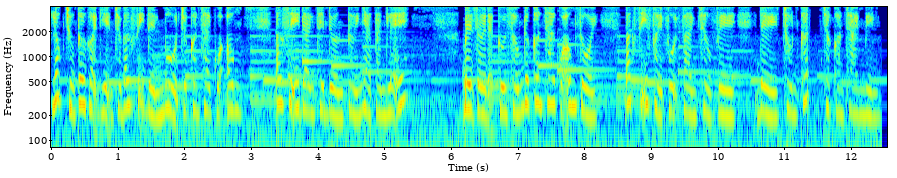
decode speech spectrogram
Lúc chúng tôi gọi điện cho bác sĩ đến mổ cho con trai của ông, bác sĩ đang trên đường tới nhà tang lễ. Bây giờ đã cứu sống được con trai của ông rồi, bác sĩ phải vội vàng trở về để chôn cất cho con trai mình.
